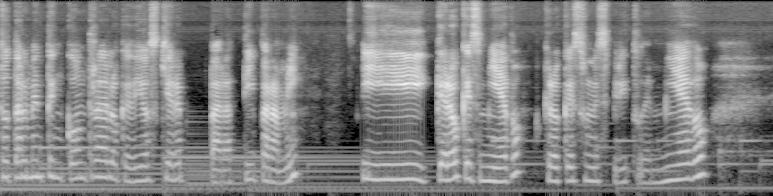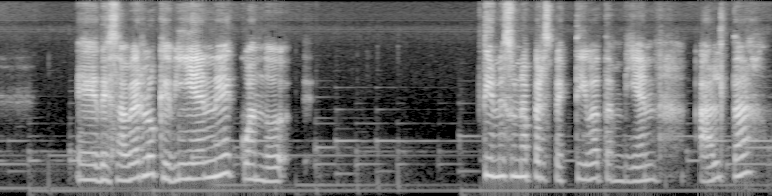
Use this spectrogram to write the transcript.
totalmente en contra de lo que Dios quiere para ti, para mí, y creo que es miedo, creo que es un espíritu de miedo, eh, de saber lo que viene cuando tienes una perspectiva también alta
